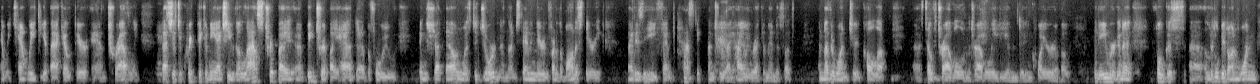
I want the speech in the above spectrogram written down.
And we can't wait to get back out there and traveling. That's just a quick pick of me. Actually, the last trip I, a big trip I had uh, before we things shut down was to Jordan, and I'm standing there in front of the monastery. That is a fantastic country. I highly recommend it. So that's another one to call up uh, South Travel and the Travel Lady and inquire about. Today, we're going to focus uh, a little bit on one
